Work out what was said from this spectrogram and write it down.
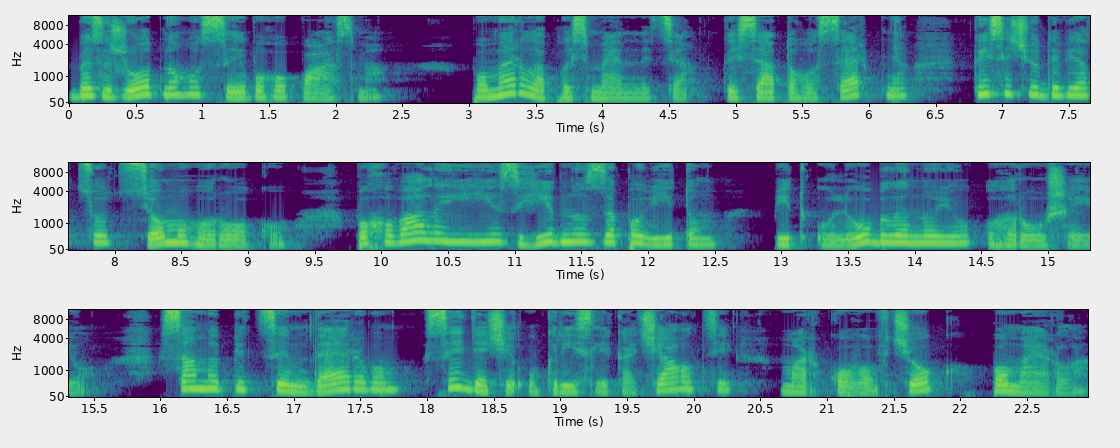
без жодного сивого пасма. Померла письменниця 10 серпня 1907 року. Поховали її згідно з заповітом під улюбленою грушею. Саме під цим деревом, сидячи у кріслі качалці, Марко Вовчок померла.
